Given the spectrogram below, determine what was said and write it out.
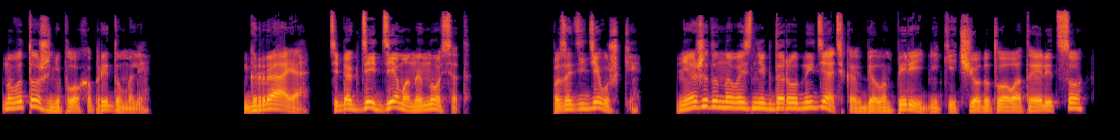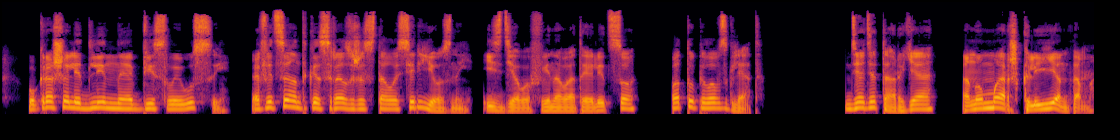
Но вы тоже неплохо придумали. «Грая!» Тебя где демоны носят?» Позади девушки неожиданно возник дородный дядька в белом переднике, чье дутловатое лицо украшали длинные обвислые усы. Официантка сразу же стала серьезной и, сделав виноватое лицо, потупила взгляд. «Дядя Тар, я... А ну марш клиентам!»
